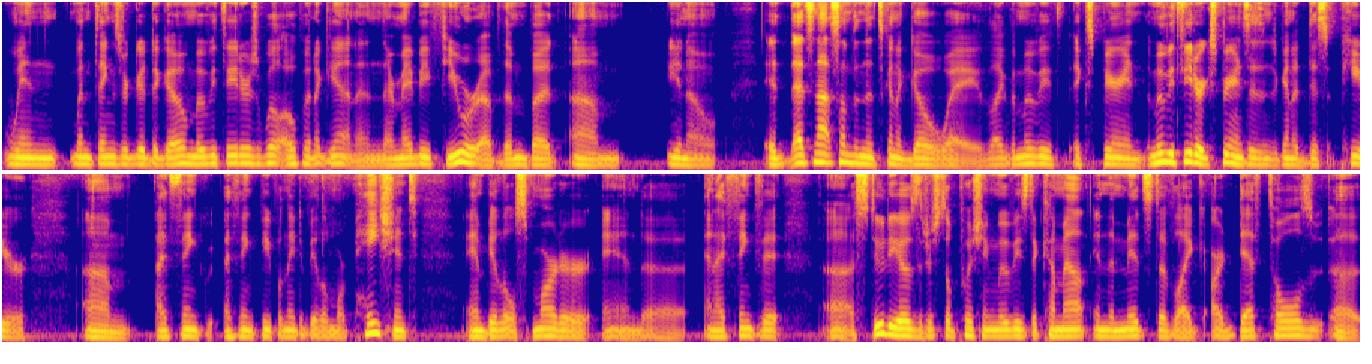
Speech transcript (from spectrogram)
when when things are good to go, movie theaters will open again, and there may be fewer of them, but um, you know, it, that's not something that's going to go away. Like the movie experience, the movie theater experience isn't going to disappear. Um, I think I think people need to be a little more patient and be a little smarter, and uh, and I think that uh, studios that are still pushing movies to come out in the midst of like our death tolls uh,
